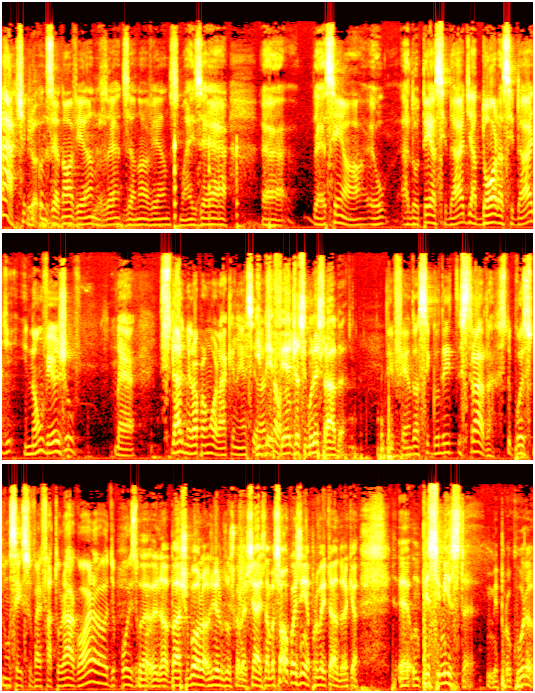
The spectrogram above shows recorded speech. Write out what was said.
Ah, cheguei com 19 anos, é, 19 anos, mas é, é, é assim, ó, eu adotei a cidade, adoro a cidade e não vejo é, cidade melhor para morar que nem a cidade. E defende a segunda estrada. Defendo a segunda estrada. Depois, não sei se vai faturar agora ou depois. Acho bom nós irmos nos comerciais. Não, mas só uma coisinha, aproveitando aqui. Ó. É, um pessimista me procura,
